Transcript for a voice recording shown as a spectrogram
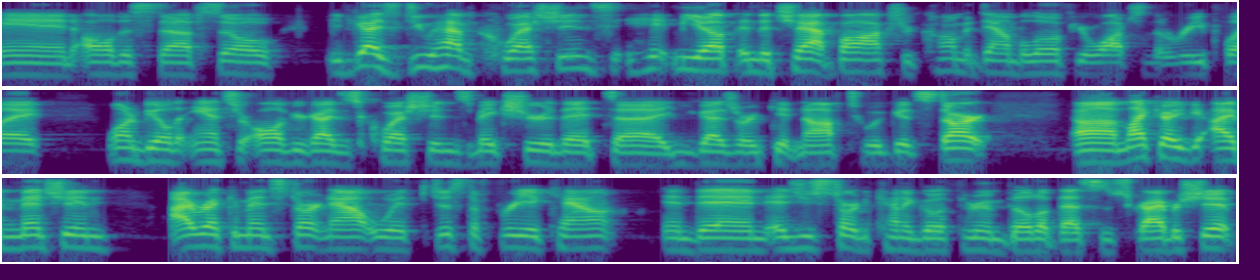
and all this stuff. So if you guys do have questions, hit me up in the chat box or comment down below if you're watching the replay. Want to be able to answer all of your guys' questions. Make sure that uh, you guys are getting off to a good start. Um, like I, I mentioned, I recommend starting out with just a free account and then as you start to kind of go through and build up that subscribership,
